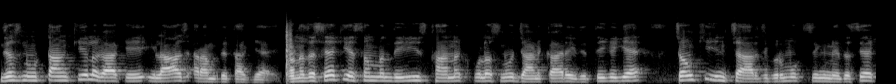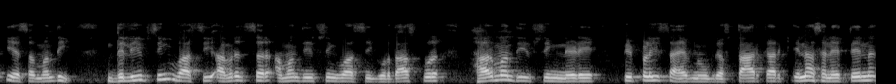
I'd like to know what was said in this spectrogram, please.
ਜਿਸ ਨੂੰ ਟਾਂਕੇ ਲਗਾ ਕੇ ਇਲਾਜ ਆਰੰਭ ਦਿੱਤਾ ਗਿਆ ਹੈ। ਉਹਨਾਂ ਦੱਸਿਆ ਕਿ ਇਸ ਸੰਬੰਧੀ ਸਥਾਨਕ ਪੁਲਿਸ ਨੂੰ ਜਾਣਕਾਰੀ ਦਿੱਤੀ ਗਈ ਹੈ। ਚੌਂਕੀ ਇੰਚਾਰਜ ਗੁਰਮੁਖ ਸਿੰਘ ਨੇ ਦੱਸਿਆ ਕਿ ਇਸ ਸੰਬੰਧੀ ਦਲੀਪ ਸਿੰਘ ਵਾਸੀ, ਅੰਮ੍ਰਿਤਸਰ ਅਮਨਦੀਪ ਸਿੰਘ ਵਾਸੀ, ਗੁਰਦਾਸਪੁਰ ਹਰਮਨਦੀਪ ਸਿੰਘ ਨੇੜੇ ਪਿਪਲੀ ਸਾਹਿਬ ਨੂੰ ਗ੍ਰਿਫਤਾਰ ਕਰਕੇ ਇਹਨਾਂ ਸਨੇ ਤਿੰਨ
